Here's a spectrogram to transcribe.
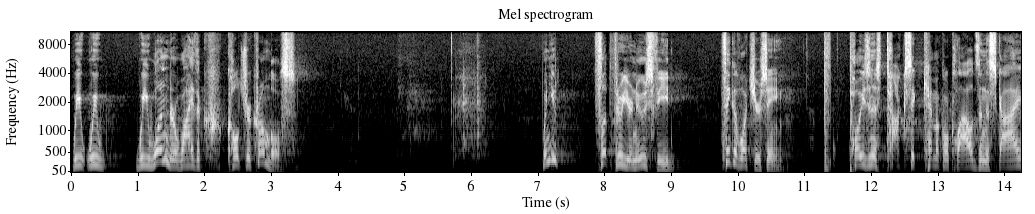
we, we, we wonder why the c- culture crumbles. When you flip through your news feed, think of what you're seeing poisonous, toxic chemical clouds in the sky,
